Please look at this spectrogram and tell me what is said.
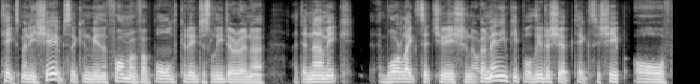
takes many shapes. It can be in the form of a bold, courageous leader in a, a dynamic, warlike situation. For many people, leadership takes the shape of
